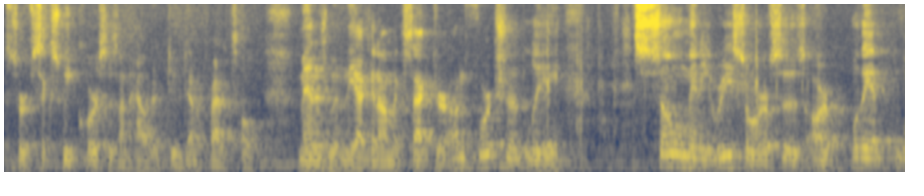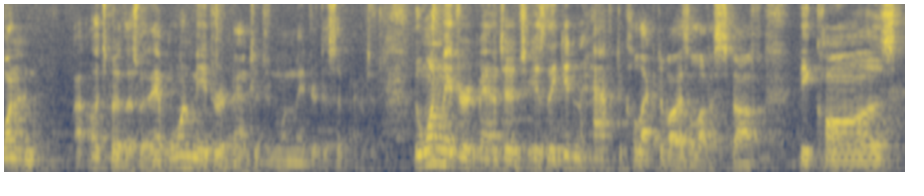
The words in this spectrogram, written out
sort of six-week courses on how to do democratic self-management in the economic sector. Unfortunately, so many resources are, well, they have one, uh, let's put it this way, they have one major advantage and one major disadvantage. The one major advantage is they didn't have to collectivize a lot of stuff because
